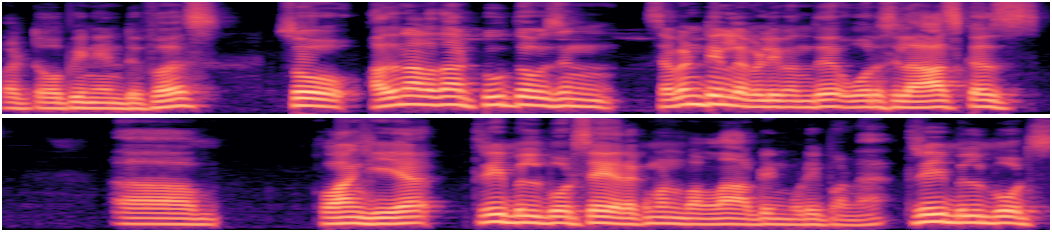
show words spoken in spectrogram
பட் ஒப்பீனியன் டிஃபர்ஸ் ஸோ அதனால தான் டூ தௌசண்ட் செவன்டீனில் வெளிவந்து ஒரு சில ஆஸ்கர்ஸ் வாங்கிய த்ரீ பில் போர்ட்ஸே ரெக்கமெண்ட் பண்ணலாம் அப்படின்னு முடிவு பண்ணேன். த்ரீ பில் போர்ட்ஸ்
